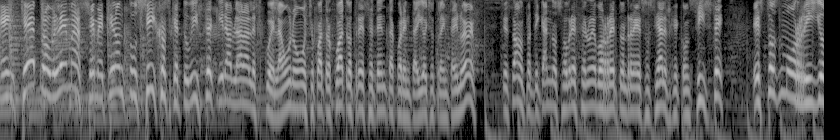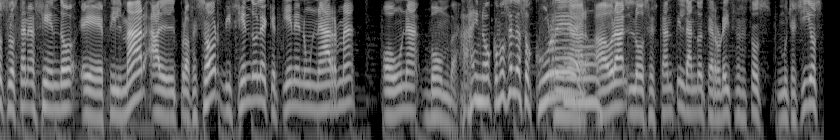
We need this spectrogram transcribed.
¿En qué problemas se metieron tus hijos que tuviste que ir a hablar a la escuela? 1-844-370-4839. Te estamos platicando sobre este nuevo reto en redes sociales que consiste. Estos morrillos lo están haciendo eh, filmar al profesor diciéndole que tienen un arma o una bomba. Ay, no, ¿cómo se les ocurre? Claro, ahora los están tildando de terroristas estos muchachillos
